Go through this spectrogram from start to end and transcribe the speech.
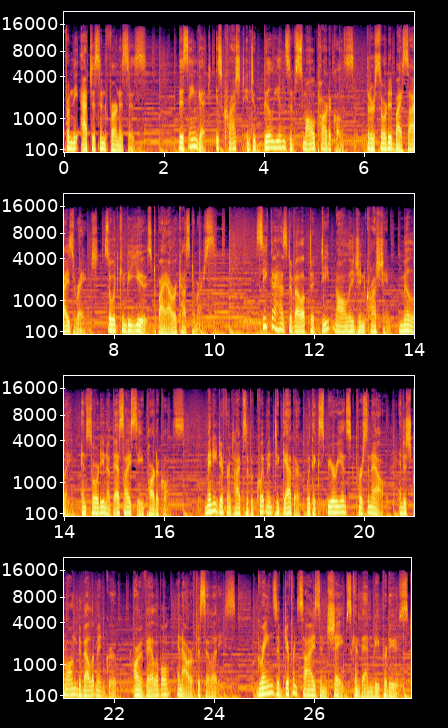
from the Acheson furnaces. This ingot is crushed into billions of small particles that are sorted by size range so it can be used by our customers. Sika has developed a deep knowledge in crushing, milling, and sorting of SiC particles. Many different types of equipment together with experienced personnel and a strong development group are available in our facilities. Grains of different size and shapes can then be produced.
